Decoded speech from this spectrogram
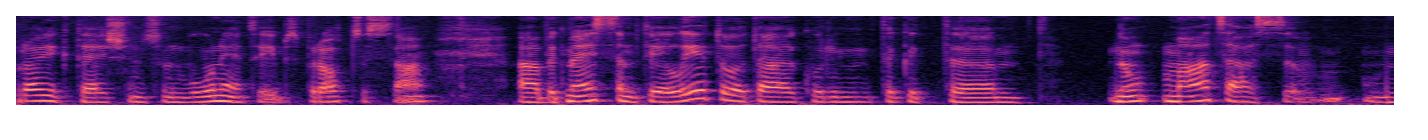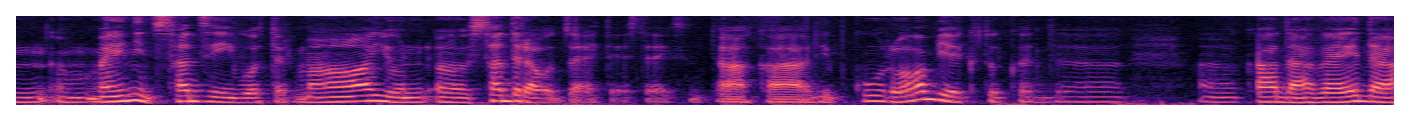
projektēšanas un būvniecības procesā. Uh, bet mēs esam tie lietotāji, kuri tagad. Um, nu, mācās un mēģina sadzīvot ar māju un uh, sadraudzēties teiksim, tā kā ar jebkuru objektu, kad uh, kādā veidā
